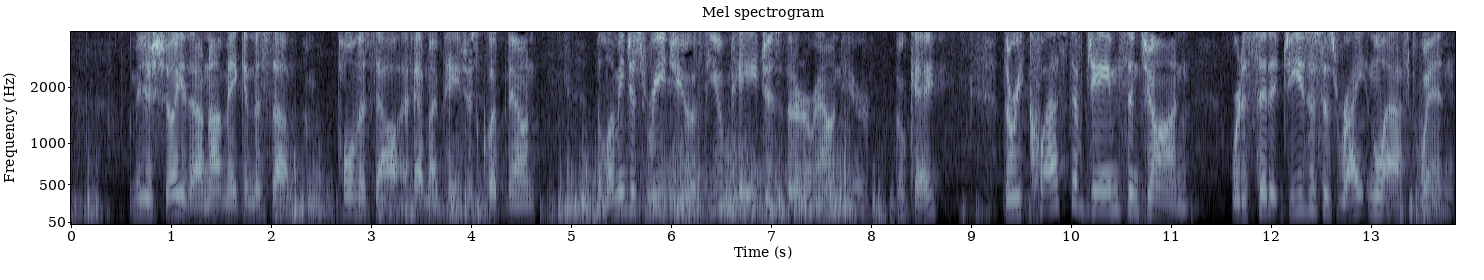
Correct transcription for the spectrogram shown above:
Let me just show you that I'm not making this up. I'm pulling this out. I've had my pages clipped down. But let me just read you a few pages that are around here, okay? The request of James and John were to sit at Jesus' right and left when?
